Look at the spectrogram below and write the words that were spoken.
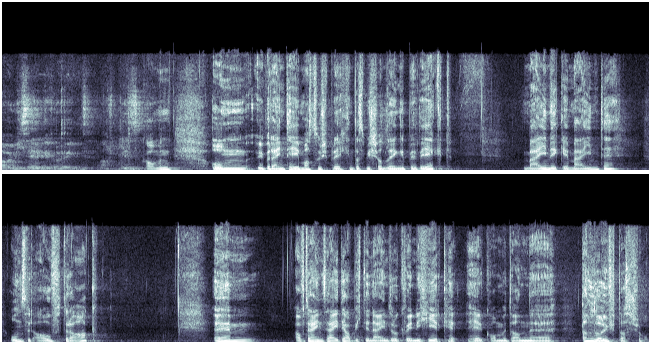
habe mich sehr gefreut, nach Spiel zu kommen, um über ein Thema zu sprechen, das mich schon länger bewegt. Meine Gemeinde, unser Auftrag. Ähm, auf der einen Seite habe ich den Eindruck, wenn ich hierher komme, dann, äh, dann läuft das schon.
